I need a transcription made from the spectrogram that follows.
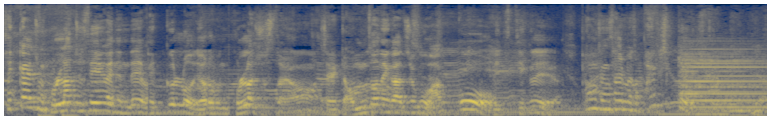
색깔 좀 골라주세요 했는데 댓글로 여러분 골라주셨어요. 제가 이렇게 엄선해가지고 왔고 립스틱을 평생 살면서 80개 립스틱 뭐라고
